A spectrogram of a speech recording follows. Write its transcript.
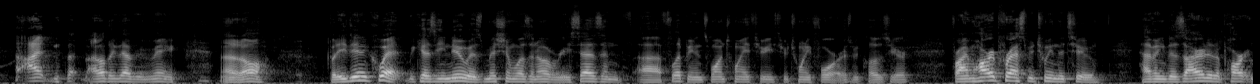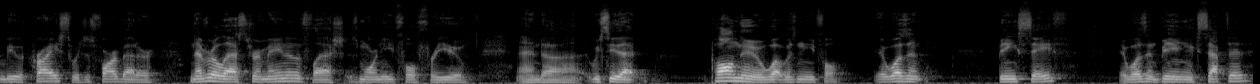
I, I don't think that'd be me. Not at all. But he didn't quit because he knew his mission wasn't over. He says in uh, Philippians 1:23 through 24 as we close here, "For I am hard pressed between the two, having desired to depart and be with Christ, which is far better. Nevertheless, to remain in the flesh is more needful for you." And uh, we see that Paul knew what was needful. It wasn't being safe. It wasn't being accepted.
